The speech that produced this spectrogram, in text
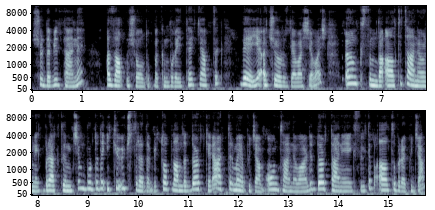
Şurada bir tane azaltmış olduk. Bakın burayı tek yaptık. V'yi açıyoruz yavaş yavaş ön kısımda 6 tane örnek bıraktığım için burada da 2-3 sırada bir toplamda 4 kere arttırma yapacağım. 10 tane vardı. 4 taneye eksiltip 6 bırakacağım.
